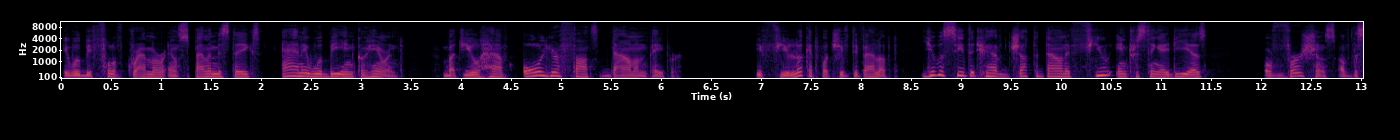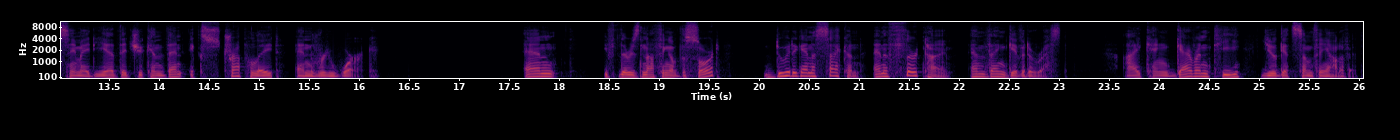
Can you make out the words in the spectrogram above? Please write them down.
It will be full of grammar and spelling mistakes, and it will be incoherent, but you'll have all your thoughts down on paper. If you look at what you've developed, you will see that you have jotted down a few interesting ideas or versions of the same idea that you can then extrapolate and rework. And if there is nothing of the sort, do it again a second and a third time, and then give it a rest. I can guarantee you'll get something out of it.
